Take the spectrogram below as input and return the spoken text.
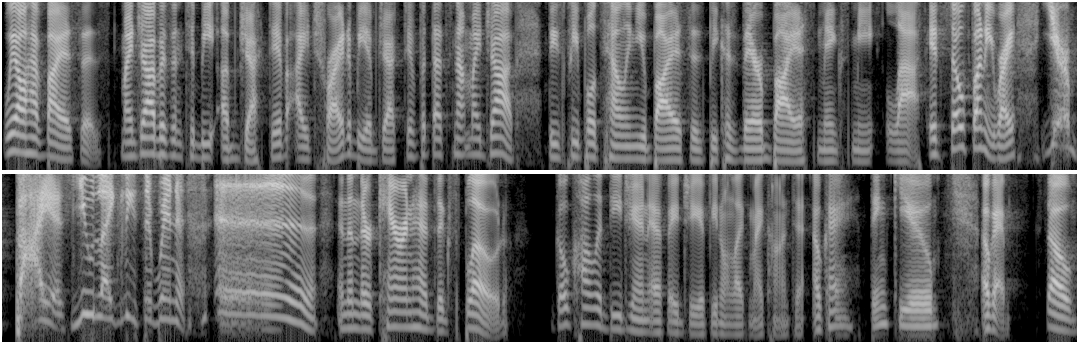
We all have biases. My job isn't to be objective. I try to be objective, but that's not my job. These people telling you biases because their bias makes me laugh. It's so funny, right? You're biased. You like Lisa Rinna. Uh, and then their Karen heads explode go call a DJ and FAG if you don't like my content. Okay, thank you. Okay, so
